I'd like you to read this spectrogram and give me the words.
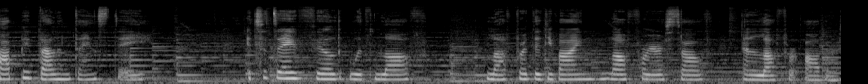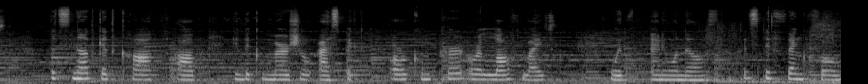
Happy Valentine's Day. It's a day filled with love love for the divine, love for yourself, and love for others. Let's not get caught up in the commercial aspect or compare our love lives with anyone else. Let's be thankful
